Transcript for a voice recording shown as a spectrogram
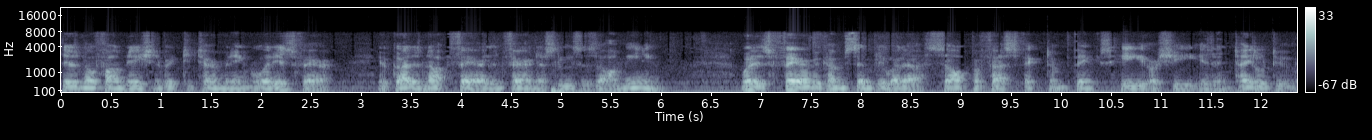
there is no foundation for determining what is fair. If God is not fair, then fairness loses all meaning. What is fair becomes simply what a self-professed victim thinks he or she is entitled to.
